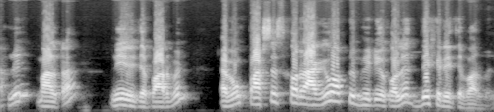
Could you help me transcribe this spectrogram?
আপনি মালটা নিয়ে নিতে পারবেন এবং পারচেস করার আগেও আপনি ভিডিও কলে দেখে নিতে পারবেন।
